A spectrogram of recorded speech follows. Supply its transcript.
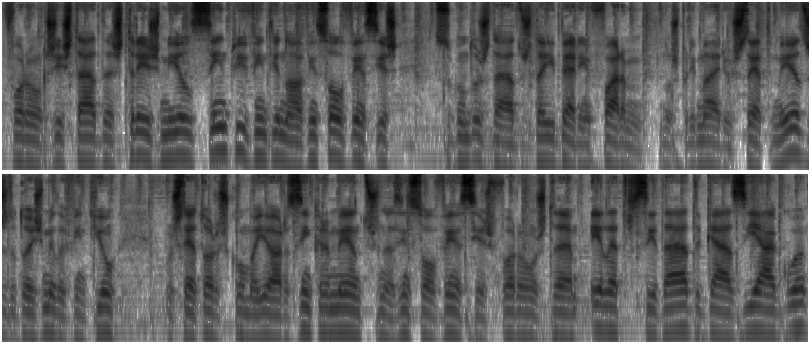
foram registadas 3.129 insolvências, segundo os dados da Iberinform. Nos primeiros sete meses de 2021, os setores com maiores incrementos aumentos nas insolvências foram os da eletricidade, gás e água,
